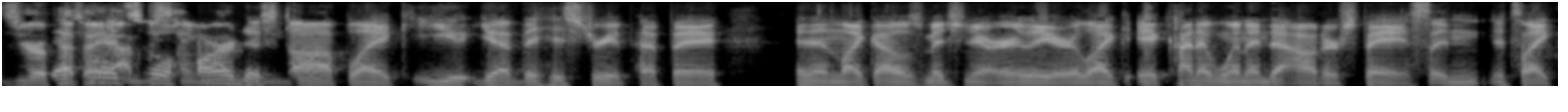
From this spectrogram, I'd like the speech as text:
zero that's Pepe. Why it's I'm so hard to stop. Like you, you have the history of Pepe, and then like I was mentioning earlier, like it kind of went into outer space, and it's like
